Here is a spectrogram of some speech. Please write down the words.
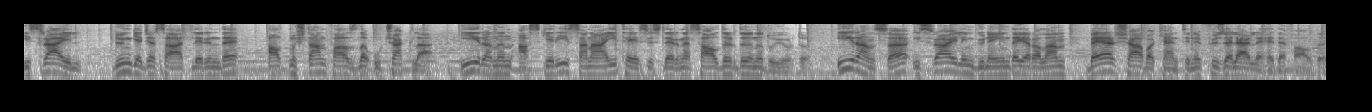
İsrail dün gece saatlerinde 60'tan fazla uçakla İran'ın askeri sanayi tesislerine saldırdığını duyurdu. İran ise İsrail'in güneyinde yer alan Beer Shaba kentini füzelerle hedef aldı.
